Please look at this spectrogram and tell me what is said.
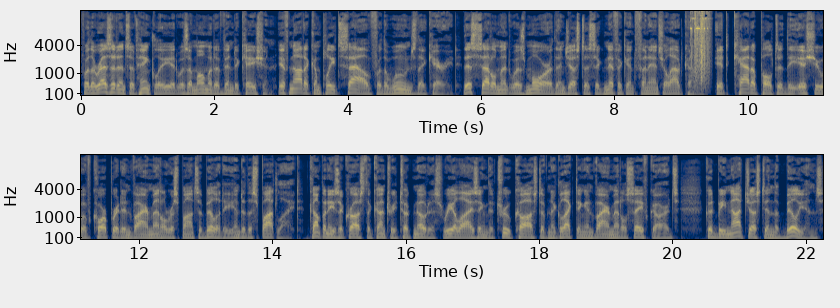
For the residents of Hinkley, it was a moment of vindication, if not a complete salve for the wounds they carried. This settlement was more than just a significant financial outcome. It catapulted the issue of corporate environmental responsibility into the spotlight. Companies across the country took notice, realizing the true cost of neglecting environmental safeguards could be not just in the billions,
